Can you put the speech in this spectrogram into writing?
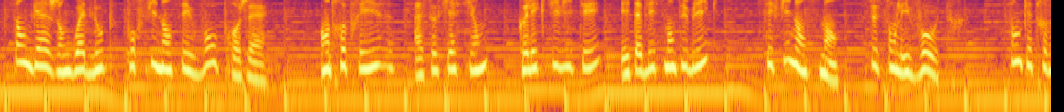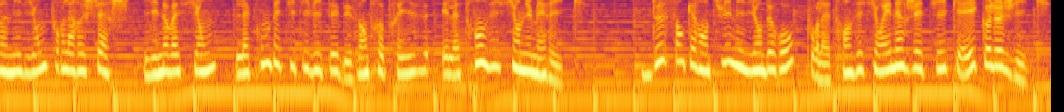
s'engage en Guadeloupe pour financer vos projets. Entreprises, associations, collectivités, établissements publics, ces financements, ce sont les vôtres. 180 millions pour la recherche, l'innovation, la compétitivité des entreprises et la transition numérique. 248 millions d'euros pour la transition énergétique et écologique.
